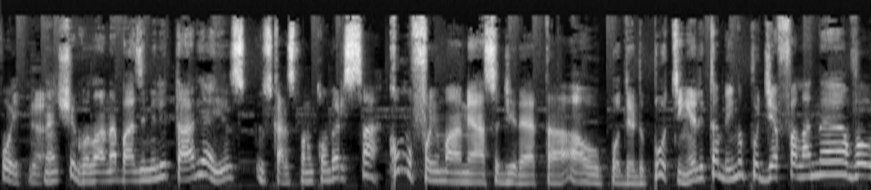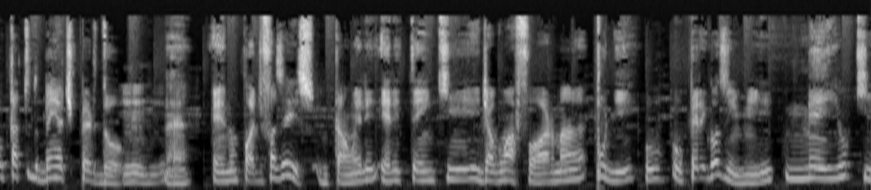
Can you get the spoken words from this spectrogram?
foi, É. né? Chegou lá na base militar e aí os, os caras foram conversar. Como foi uma ameaça direta ao poder do Putin, ele também não podia falar, não, vou, tá tudo bem, eu te perdoo, Uhum. né? Ele não pode fazer isso. Então ele, ele tem que, de alguma forma, punir o, o Perigozinho. E meio que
